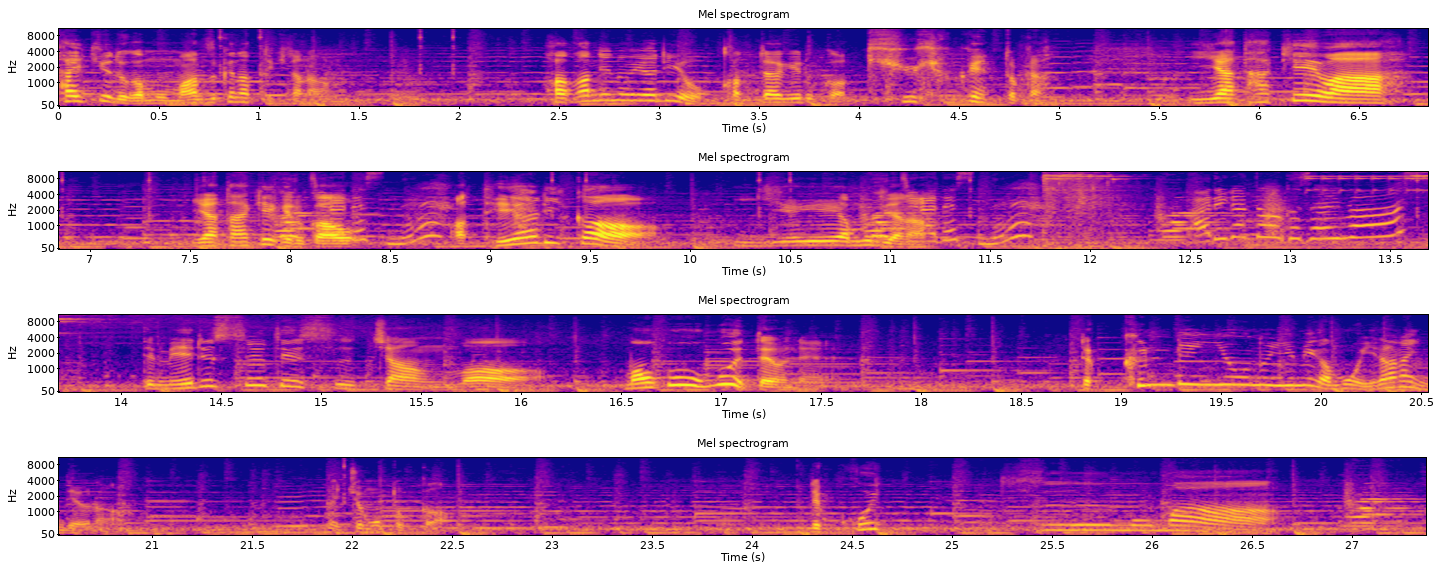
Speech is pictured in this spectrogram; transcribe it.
耐久度がもうまずくなってきたな。鋼の槍を買ってあげるか。900円とか。いや高えわ。いや高えけど買おう。あ手槍か。いやいや無こ理だな。ちらですね。ありがとうございます。でメルセデスちゃんは魔法覚えたよね。で訓練用の弓がもういらないんだよな。まあ一応持っとくか。でこいつもまあ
